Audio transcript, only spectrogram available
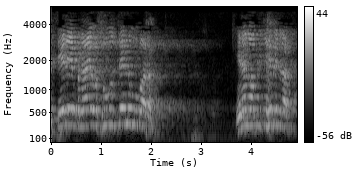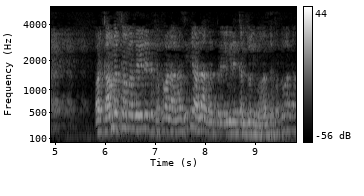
یہ تیرے بنائے اصول تینوں مبارک۔ انہوں نے اپنی جہب رکھ۔ اور کم از کم اگر یہ فتوا لانا سی تو آلہ بریلوی نے کنزول ایمان سے فتوا لا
